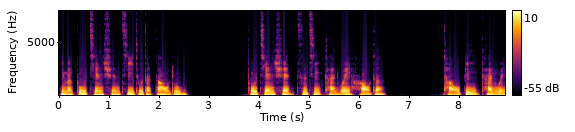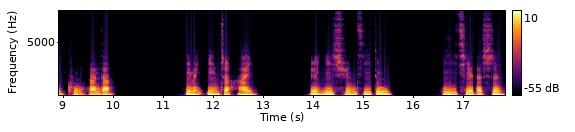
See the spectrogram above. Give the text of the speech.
你们不拣选基督的道路，不拣选自己看为好的，逃避看为苦难的。你们因着爱，愿意寻基督一切的事。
